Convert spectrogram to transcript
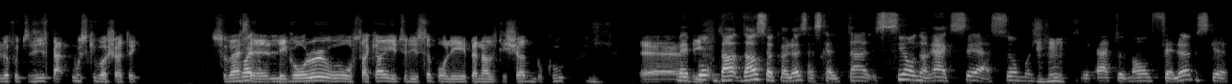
il faut que tu dises par où est-ce qu'il va shotter. Souvent, les goalers au soccer, ils utilisent ça pour les penalty shots beaucoup. Euh, Mais dans, ce cas-là, ça serait le temps. Si on aurait accès à ça, moi, je mhm. dirais à tout le monde, fais-le, parce que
